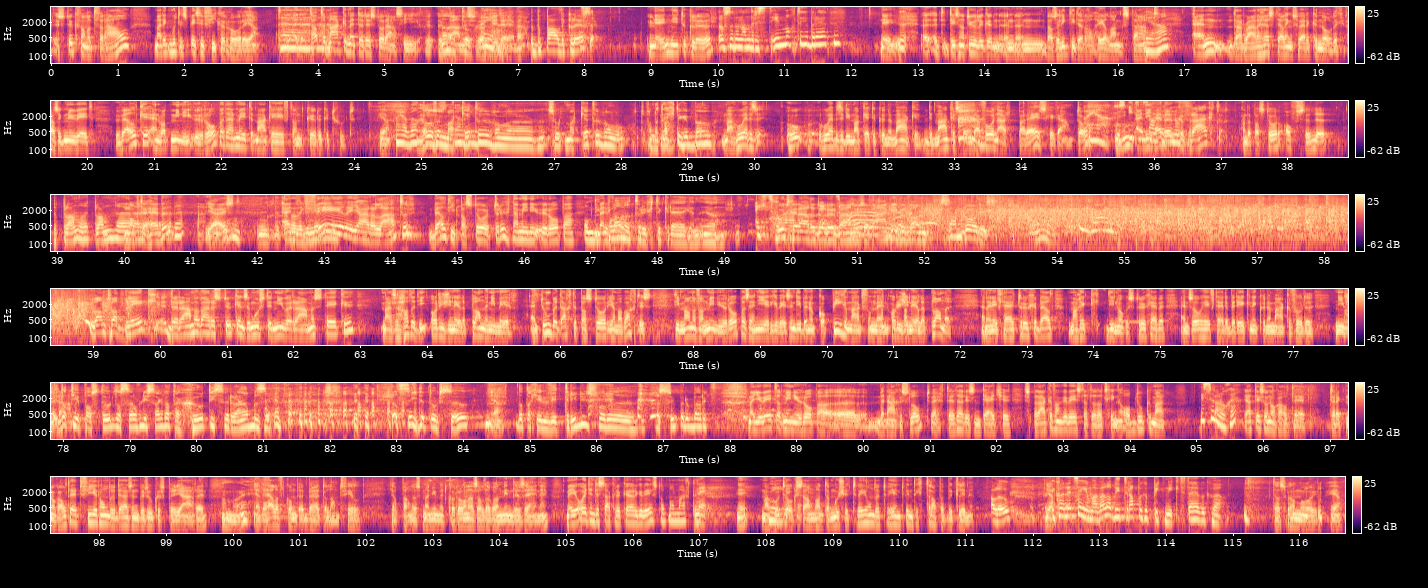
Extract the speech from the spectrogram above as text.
een stuk van het verhaal, maar ik moet het specifieker horen, ja. het had te maken met de restauratie, U- Urbanus. wat Ah, je ja. bepaalde kleur. Nee, niet de kleur. Of ze een andere steen mochten gebruiken? Nee, Eh, het, het is natuurlijk een, een, een basiliek die er al heel lang staat. Ja. En daar waren herstellingswerken nodig. Als ik nu weet welke en wat Mini-Europa daarmee te maken heeft, dan keur ik het goed. Ja. Ah ja, dat is een maquette, van, eh, een soort maquette van, van het echte gebouw. Maar hoe hebben, ze, hoe, hoe hebben ze die maquette kunnen maken? De makers zijn daarvoor naar Parijs gegaan, toch? Ah ja, dus iets en die hebben gevraagd aan de pastoor of ze de Het plan, het plan. eh, mochten hebben. Juist. Dat En vele jaren later belt die pastoor terug naar Mini-Europa. Om die met- plannen terug te krijgen. Ja. Echt Goed geraden door Echt Urbanus waar. op aangeven van Sam Bodis. Want wat bleek, de ramen waren stuk en ze moesten nieuwe ramen steken. Maar ze hadden die originele plannen niet meer. En toen bedacht de pastoor, ja maar wacht eens, die mannen van Mini-Europa zijn hier geweest en die hebben een kopie gemaakt van mijn originele plannen. En dan heeft hij teruggebeld, mag ik die nog eens terug hebben? En zo heeft hij de berekening kunnen maken voor de nieuwe ramen. Dat die pastoor dat zelf niet zag dat dat gotische ramen zijn. dat zie je toch zo? Ja. Dat dat geen vitrine is van eh, een supermarkt. Maar je weet dat Mini-Europa eh bijna gesloopt werd. Hè. Daar is een tijdje sprake van geweest dat we dat gingen opdoeken. Maar is er nog, hè? ja, het is er nog altijd. Het trekt nog altijd 400.000 bezoekers per jaar. Hè. Oh, mooi. Ja, de helft komt uit het buitenland. Veel Japanners. Maar nu met corona zal dat wel minder zijn. Hè. Ben je ooit in de Sacré-Cœur geweest op Montmartre? Nee. Nee, maar Nee. goed ook, Sam, want dan moest je 222 trappen beklimmen. Hallo? Ja. Ik wou net zeggen, maar wel op die trappen gepicnict. Dat heb ik wel. Dat is wel mooi, ja.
